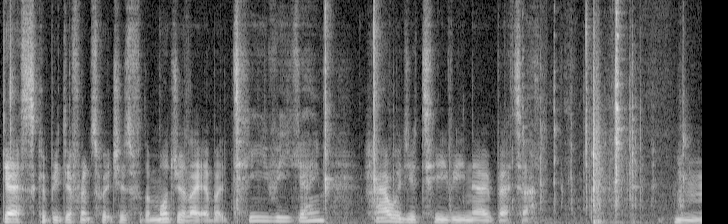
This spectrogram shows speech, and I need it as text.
guess could be different switches for the modulator, but TV game? How would your TV know better? Hmm.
